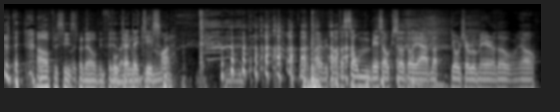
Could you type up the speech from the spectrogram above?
Ja, precis, för det har vi inte redan fortsätta i gjort. liksom. timmar. Mm. När vi pratar zombies också, då jävlar. George Romero, då, ja.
